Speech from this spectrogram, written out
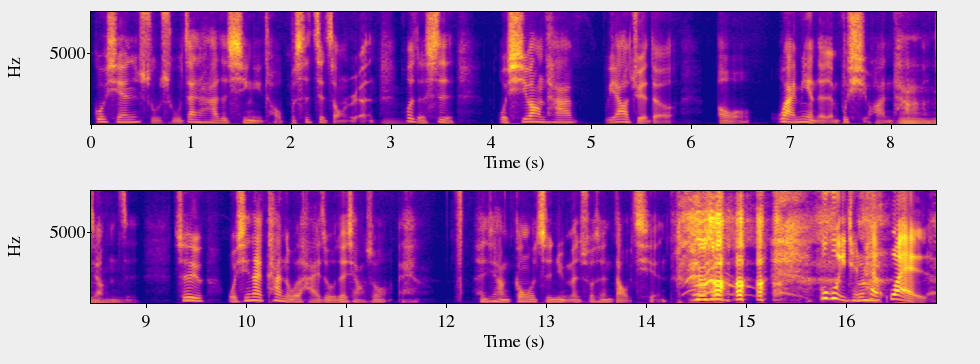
郭先叔叔在他的心里头不是这种人，嗯或者是我希望他不要觉得哦，外面的人不喜欢他嗯这样子。所以我现在看着我的孩子，我在想说，哎呀，很想跟我子女们说声道歉。姑姑以前太坏了，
